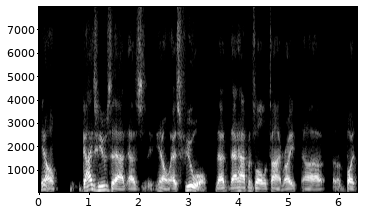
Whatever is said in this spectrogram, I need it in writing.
you know guys use that as you know as fuel. That that happens all the time, right? Uh, uh, but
